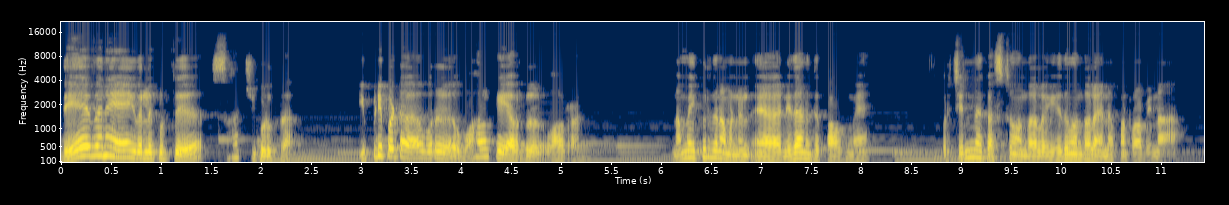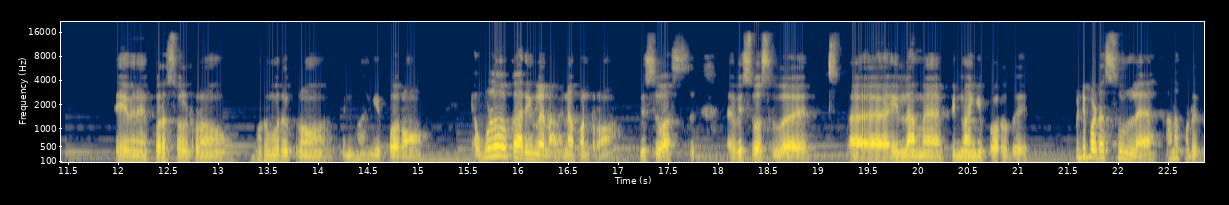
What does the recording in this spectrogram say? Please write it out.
தேவனே இவர்களை கொடுத்து சாட்சி கொடுக்குறார். இப்படிப்பட்ட ஒரு வாழ்க்கையை அவர்கள் வாழ்றாங்க. நம்மை குறித்து நம்ம நிதானத்தை அஹ், ஒரு சின்ன கஷ்டம் வந்தாலும் எது வந்தாலும் என்ன பண்றோம் அப்படின்னா தேவனை குறை சொல்றோம் முறுமுறுக்கிறோம் பின்வாங்கி போறோம். எவ்வளோ காரியங்களை நாம் என்ன பண்ணுறோம் விசுவாச விசுவாசத்துல இல்லாமல் பின்வாங்கி போகிறது இப்படிப்பட்ட சூழ்நிலை காணப்படுது.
